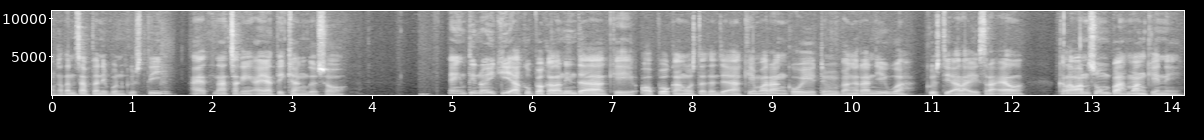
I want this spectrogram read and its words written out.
Makatan sabdanipun Gusti ayat saking ayat 3 dosa. Ing dina iki aku bakal nindakake apa kang wis dijanjekake marang kowe demi Pangeran Yewah Gusti Allah Israel kelawan sumpah mangkene.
